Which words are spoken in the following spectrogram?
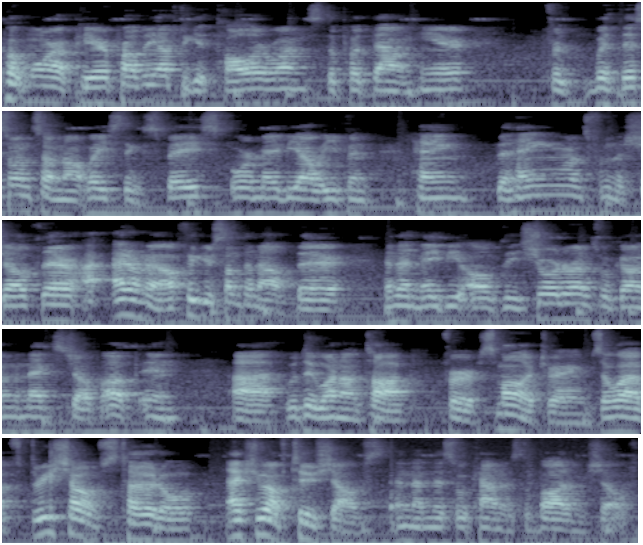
put more up here. Probably have to get taller ones to put down here for with this one so I'm not wasting space or maybe I'll even hang the hanging ones from the shelf there. I, I don't know. I'll figure something out there and then maybe all of these shorter ones will go on the next shelf up and uh, we'll do one on top for smaller terrariums. So we'll have three shelves total. Actually we'll have two shelves and then this will count as the bottom shelf.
